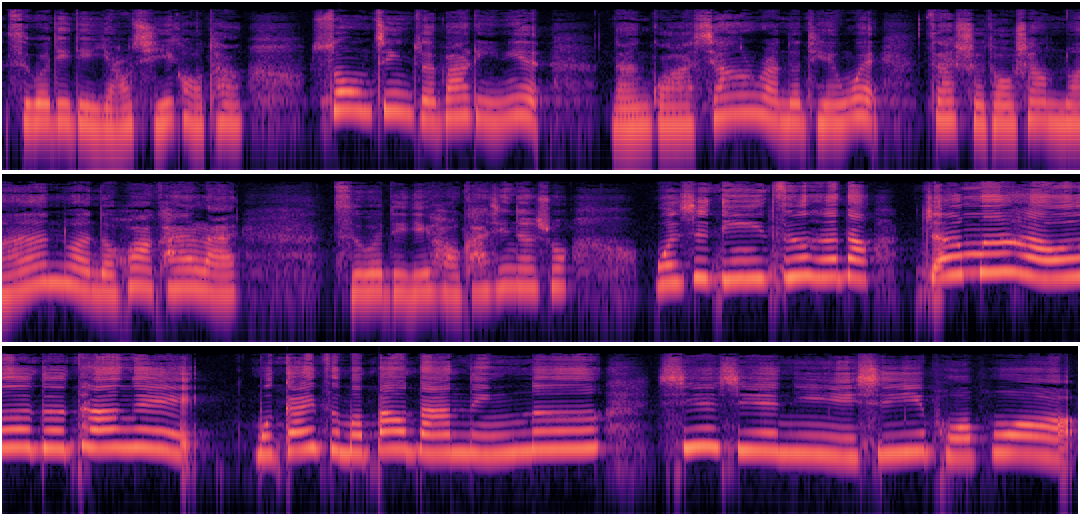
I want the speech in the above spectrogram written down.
刺猬弟弟舀起一口汤，送进嘴巴里面，南瓜香软的甜味在舌头上暖暖的化开来。刺猬弟弟好开心的说：“我是第一次喝到这么好喝的汤诶，我该怎么报答您呢？谢谢你，蜥蜴婆婆。”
